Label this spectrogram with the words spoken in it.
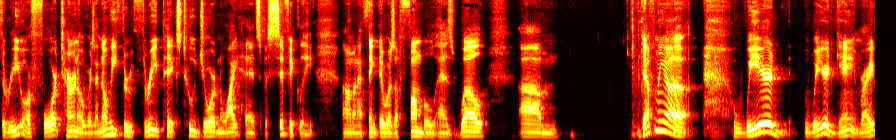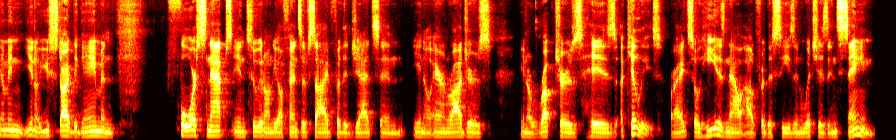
three or four turnovers. I know he threw three picks to Jordan Whitehead specifically, um, and I think there was a fumble as well. Um, definitely a weird, weird game, right? I mean, you know, you start the game and four snaps into it on the offensive side for the Jets, and you know, Aaron Rodgers, you know, ruptures his Achilles, right? So he is now out for the season, which is insane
